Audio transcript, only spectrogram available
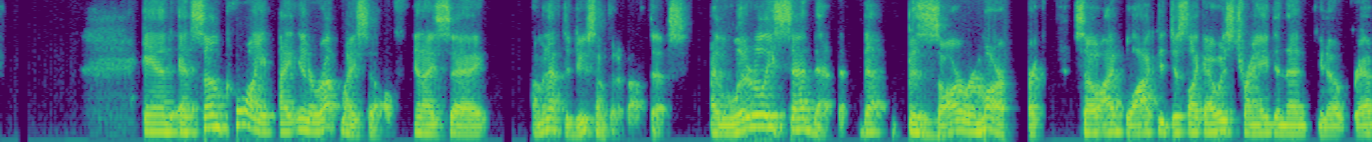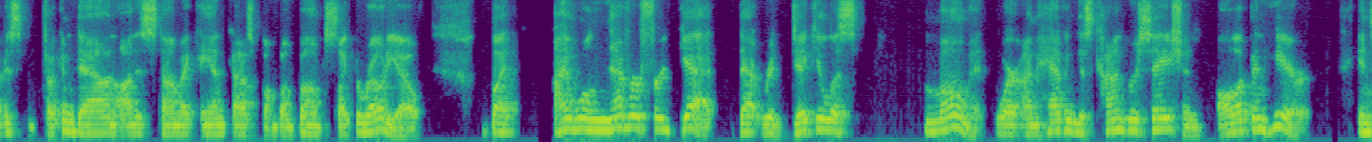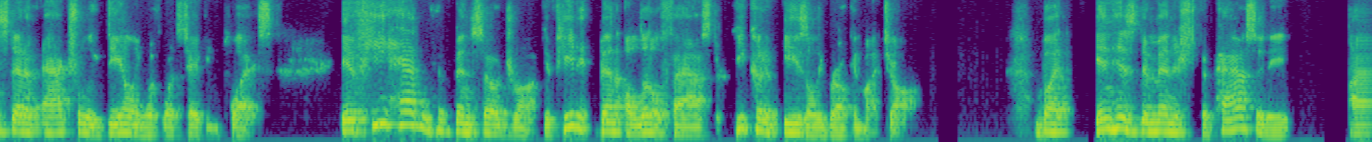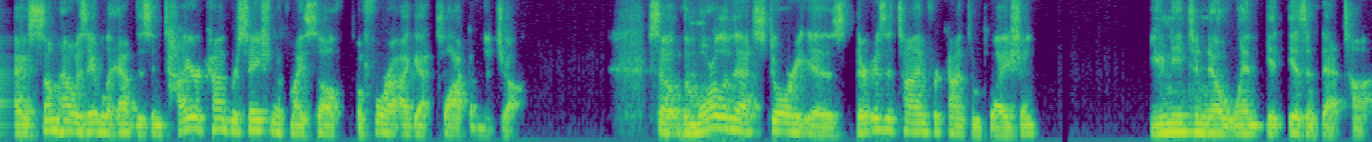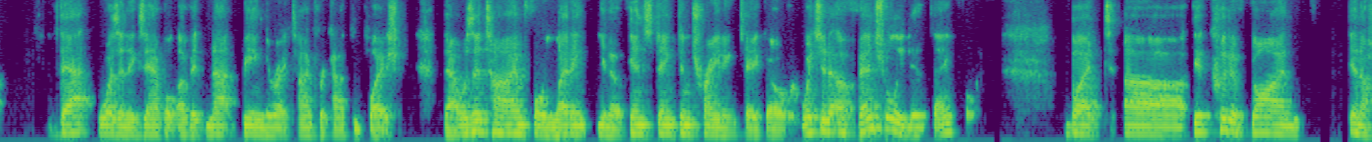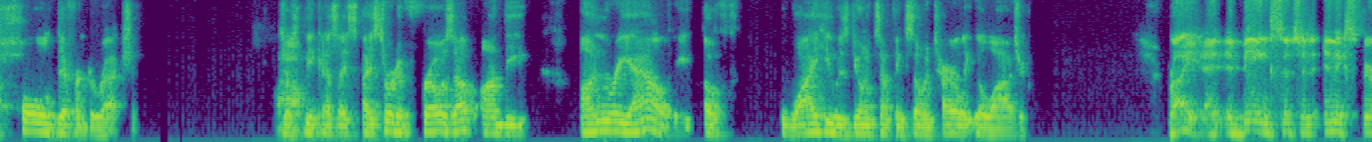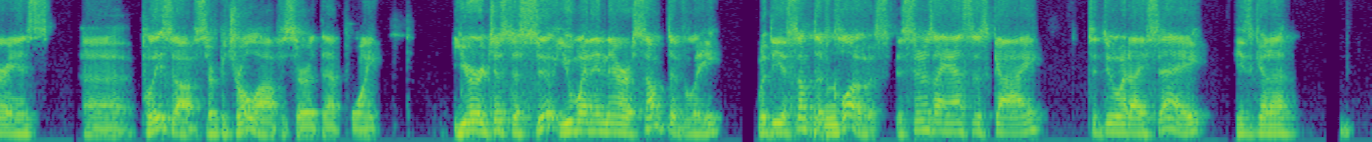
And at some point, I interrupt myself and I say, I'm going to have to do something about this. I literally said that, that, that bizarre remark. So I blocked it just like I was trained, and then you know grabbed his, took him down on his stomach, handcuffs, boom, boom, boom, just like the rodeo. But I will never forget that ridiculous moment where I'm having this conversation all up in here instead of actually dealing with what's taking place. If he hadn't have been so drunk, if he'd been a little faster, he could have easily broken my jaw. But in his diminished capacity, I somehow was able to have this entire conversation with myself before I got clocked on the jaw. So the moral of that story is there is a time for contemplation. You need to know when it isn't that time. That was an example of it not being the right time for contemplation. That was a time for letting, you know, instinct and training take over, which it eventually did, thankfully. But uh, it could have gone in a whole different direction. Wow. Just because I, I sort of froze up on the unreality of why he was doing something so entirely illogical. Right. And, and being such an inexperienced uh, police officer, patrol officer at that point, you're just assume you went in there assumptively with the assumptive mm-hmm. close. As soon as I ask this guy to do what I say, he's gonna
